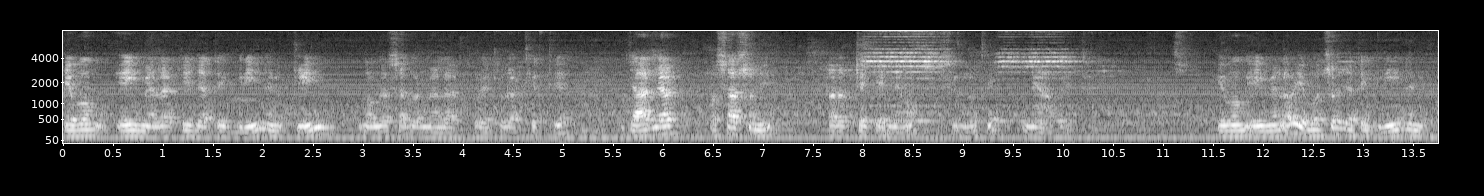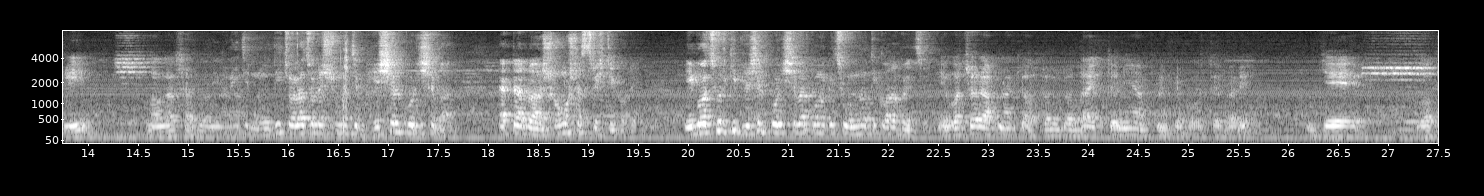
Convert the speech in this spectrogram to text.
এবং এই মেলাকে যাতে গ্রিন অ্যান্ড ক্লিন গঙ্গাসাগর মেলা করে তোলার ক্ষেত্রে যা যা প্রশাসনিক তরফ থেকে নেওয়া সেগুলোকে নেওয়া হয়ে থাকে। এবং এই মেলাও এবছর যাতে গ্রিন অ্যান্ড ক্লিন গঙ্গাসাগর এই যে নদী চলাচলের সময় যে ভেসেল পরিষেবা একটা সমস্যা সৃষ্টি করে। এবছর কি ভেসেল পরিষেবার কোনো কিছু উন্নতি করা হয়েছে? এবছর আপনাকে অত্যন্ত দায়িত্ব নিয়ে আপনাকে বলতে পারি যে গত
